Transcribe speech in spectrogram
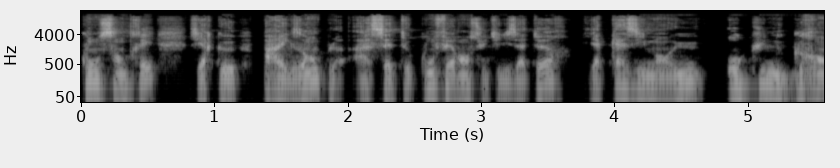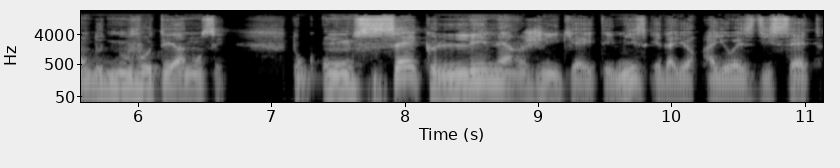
concentrée. C'est-à-dire que, par exemple, à cette conférence utilisateur, il y a quasiment eu aucune grande nouveauté annoncée. Donc, on sait que l'énergie qui a été mise, et d'ailleurs iOS 17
